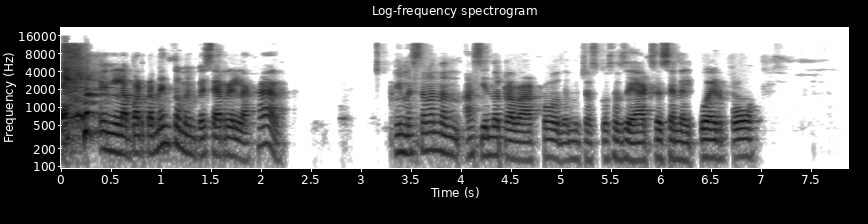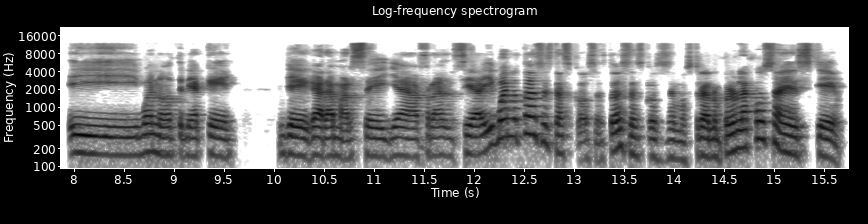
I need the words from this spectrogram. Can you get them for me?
en el apartamento me empecé a relajar y me estaban haciendo trabajo de muchas cosas de access en el cuerpo y bueno, tenía que llegar a Marsella, a Francia y bueno, todas estas cosas, todas estas cosas se mostraron, pero la cosa es que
